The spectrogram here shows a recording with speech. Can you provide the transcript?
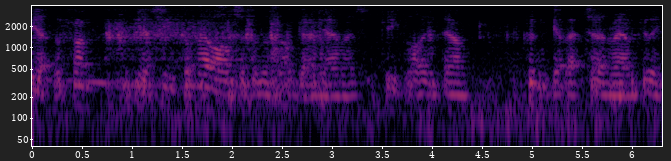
Yeah, the front. Yes, you've got no answer for the front going down as Keith lies it down. Couldn't get that turn around, could he?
